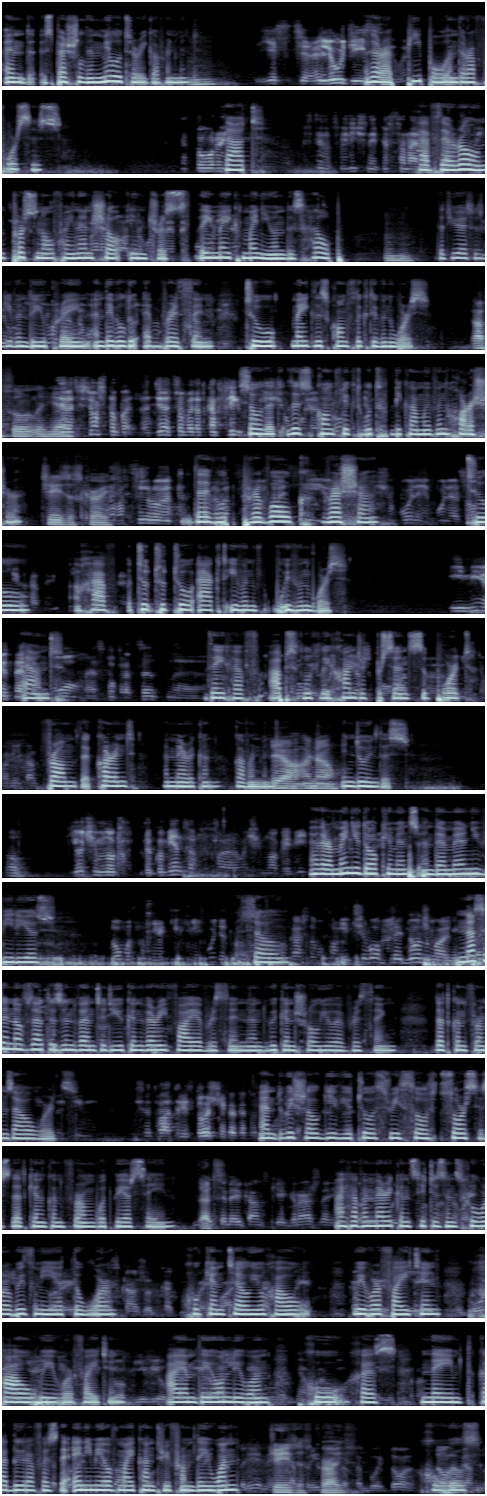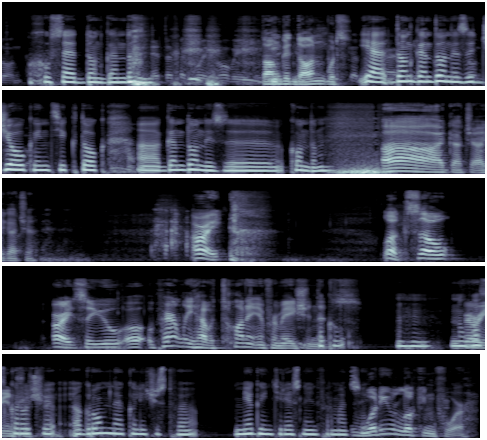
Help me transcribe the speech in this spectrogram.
and especially in military government, mm-hmm. there are people and there are forces that have their own personal financial interests. They make money on this help. Mm-hmm. that US has given the Ukraine, and they will do everything to make this conflict even worse. Absolutely, yeah. So that this conflict would become even harsher. Jesus Christ. They would provoke Russia to have to, to, to act even even worse. And they have absolutely 100% support from the current American government. Yeah, I know. In doing this. And there are many documents and there are many videos. So nothing of that is invented. You can verify everything and we can show you everything that confirms our words. And we shall give you two or three sources that can confirm what we are saying. That's... I have American citizens who were with me at the war, who can tell you how we were fighting, how we were fighting. объявил I am the Кадырова only с one первого дня who врагом has своей страны. named Kadyrov as the который enemy of сказал, my что country from day придет one, время, я Jesus приду Christ. за тобой, Дон- who Дон will s- Гондон. who said Don Gandon. Это такой новый Dongandon? шутка What's- Yeah, такая, Don типа, Gandon is a Дон joke Гондон. in TikTok. Uh, Gandon is a condom. Ah, I gotcha. I gotcha. All right. Look, so, all right. So you uh, apparently have a ton of information Так that's. Мгм. Ну, у Very вас, короче, interesting. огромное количество мега интересной информации. What are you looking for?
